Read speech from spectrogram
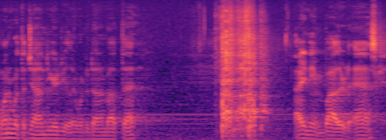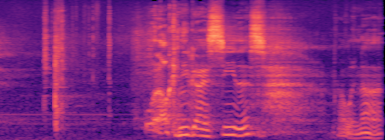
I wonder what the John Deere dealer would have done about that. I didn't even bother to ask. Well, can you guys see this? Probably not.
